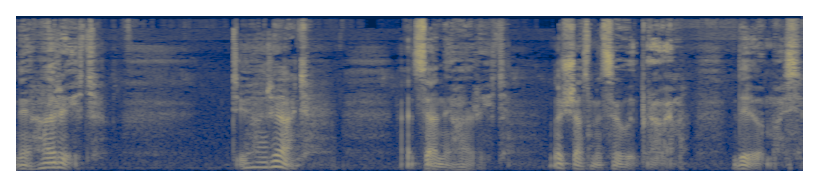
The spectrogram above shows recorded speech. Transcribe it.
не горить. Ті горять, а ця не горить. Ну, зараз ми це виправимо. Дивимось.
